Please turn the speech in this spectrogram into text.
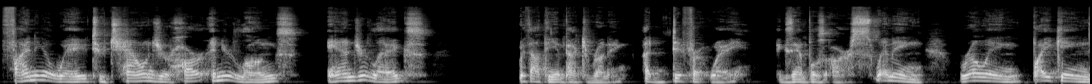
finding a way to challenge your heart and your lungs and your legs without the impact of running a different way. Examples are swimming, rowing, biking,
